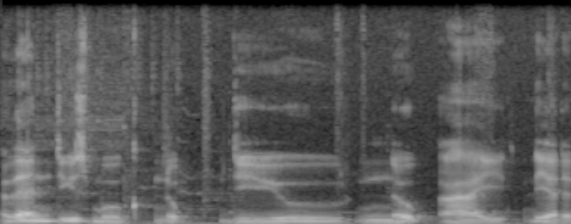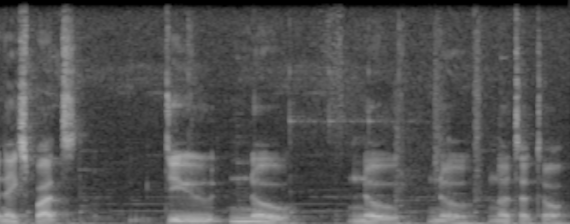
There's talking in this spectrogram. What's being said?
And then do you smoke? Nope. Do you, nope. I, yeah, the next part, do you, no, no, no, not at all.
